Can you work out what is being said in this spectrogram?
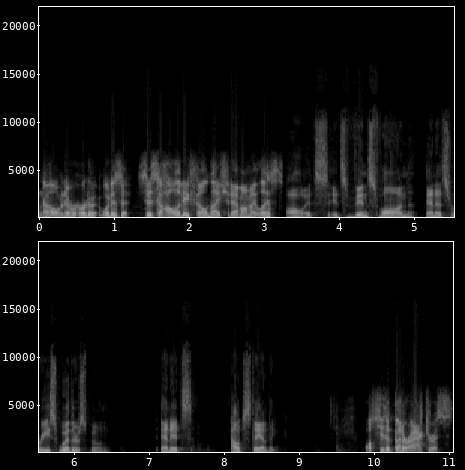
No, I've never heard of it. What is it? Is this a holiday film I should have on my list? Oh, it's it's Vince Vaughn and it's Reese Witherspoon, and it's outstanding. Well, she's a better actress,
